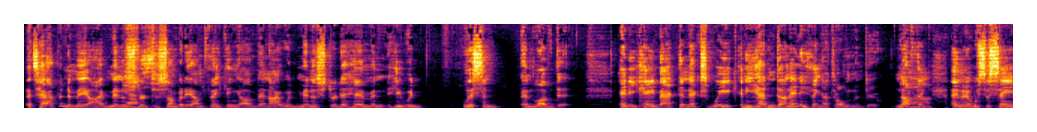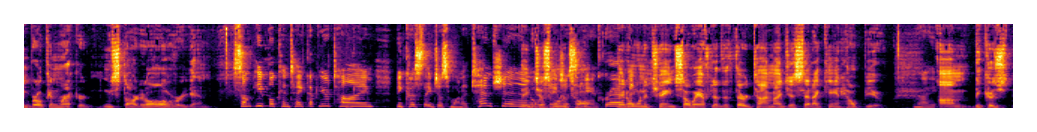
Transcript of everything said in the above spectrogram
It's happened to me. I've ministered Yes. to somebody I'm thinking of, and I would minister to him, and he would listen and loved it. And he came back the next week, and he hadn't done anything I told him to do. Nothing. Yeah. And then it was the same broken record. We started all over again. Some people can take up your time because they just want attention They or just they want to talk. They don't it. want to change. So after the third time, I just said, I can't help you. right. um, because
